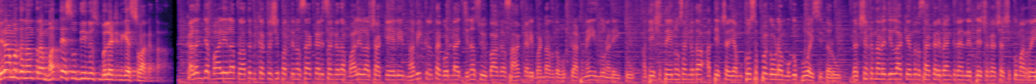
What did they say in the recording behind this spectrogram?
ವಿರಾಮದ ನಂತರ ಮತ್ತೆ ಸುದ್ದಿ ನ್ಯೂಸ್ ಬುಲೆಟಿನ್ಗೆ ಸ್ವಾಗತ. ಕಳಂಜ ಬಾಳಿಲ ಪ್ರಾಥಮಿಕ ಕೃಷಿ ಪತ್ತಿನ ಸಹಕಾರಿ ಸಂಘದ ಬಾಳಿಲ ಶಾಖೆಯಲ್ಲಿ ನವೀಕೃತಗೊಂಡ ಜಿನಸು ವಿಭಾಗ ಸಹಕಾರಿ ಭಂಡಾರದ ಉದ್ಘಾಟನೆ ಇಂದು ನಡೆಯಿತು. ಅಧ್ಯಕ್ಷತೆಯನ್ನು ಸಂಘದ ಅಧ್ಯಕ್ಷ ಎಂ ಕುಸಪ್ಪಗೌಡ ಮುಗುಪು ವಹಿಸಿದ್ದರು. ದಕ್ಷಿಣ ಕನ್ನಡ ಜಿಲ್ಲಾ ಕೇಂದ್ರ ಸಹಕಾರಿ ಬ್ಯಾಂಕಿನ ನಿರ್ದೇಶಕ ಶಶಿಕುಮಾರ್ ರೈ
